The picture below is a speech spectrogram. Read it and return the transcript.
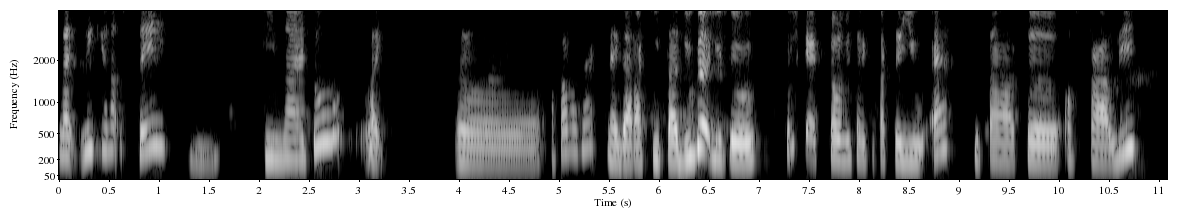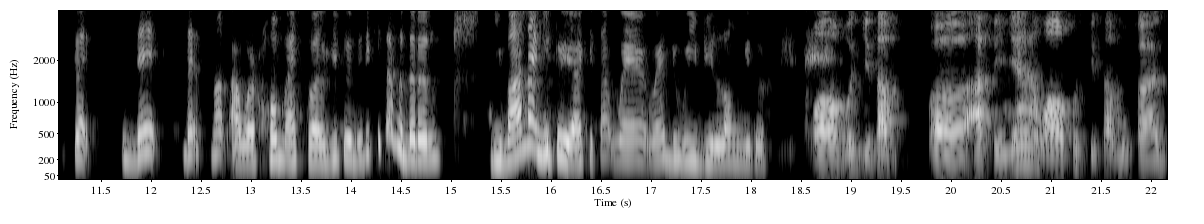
like we cannot say Cina itu like uh, apa maksudnya negara kita juga gitu. Terus kayak kalau misalnya kita ke US, kita ke Australia, like that that's not our home as well gitu. Jadi kita beneran di mana gitu ya? Kita where where do we belong gitu? Walaupun kita uh, artinya walaupun kita bukan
